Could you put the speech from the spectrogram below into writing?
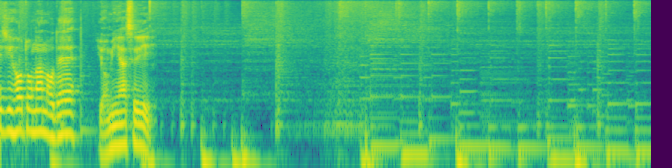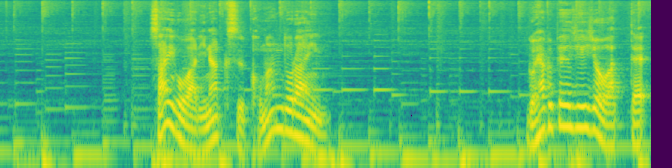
ージほどなので読みやすい。最後は Linux コマンドライン。500ページ以上あって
